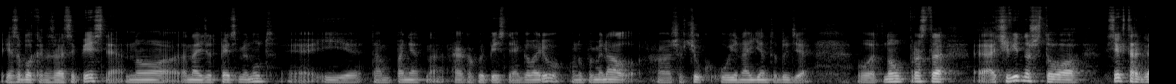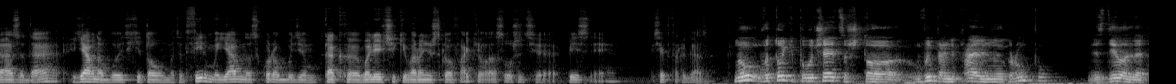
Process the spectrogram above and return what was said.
я забыл, как называется песня, но она идет 5 минут, и там понятно, о какой песне я говорю. Он упоминал Шевчук у иноагента Дудя. Вот. Ну, просто очевидно, что «Сектор газа», да, явно будет хитовым этот фильм, и явно скоро будем, как болельщики «Воронежского факела», слушать песни сектора газа. Ну, в итоге получается, что выбрали правильную группу, сделали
